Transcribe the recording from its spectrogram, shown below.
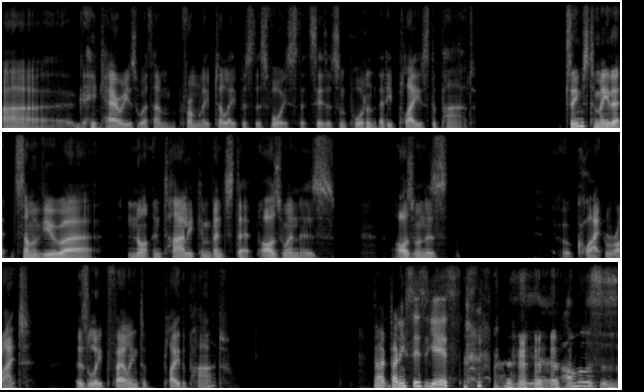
uh, he carries with him from leap to leap is this voice that says it's important that he plays the part. Seems to me that some of you are not entirely convinced that Oswin is Oswin is quite right. Is Leap failing to play the part? But Bunny says yes. yeah, Armless is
